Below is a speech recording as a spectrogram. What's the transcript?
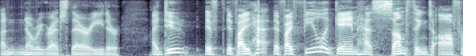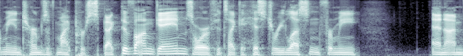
uh, no regrets there either. I do if if I ha- if I feel a game has something to offer me in terms of my perspective on games, or if it's like a history lesson for me, and I'm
